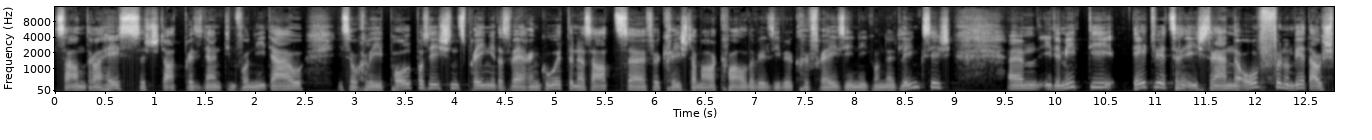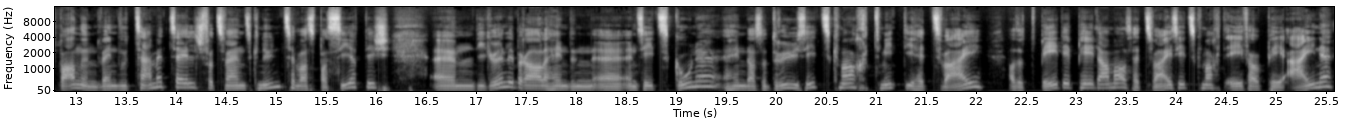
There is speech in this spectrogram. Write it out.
Sandra Hess, Stadtpräsidentin von Nidau, in so ein bisschen Pole Position zu bringen. Das wäre ein guter Ersatz äh, für Christian Markwalder, weil sie wirklich freisinnig und nicht links ist. Ähm, in der Mitte dort wird, ist das Rennen offen und wird auch spannend. Wenn du zusammenzählst von 2019, was passiert ist, ähm, die Grünliberalen haben einen, äh, einen Sitz gewonnen, haben also drei Sitze gemacht, die Mitte hat zwei, also die BDP damals hat zwei Sitze gemacht, EVP eine.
